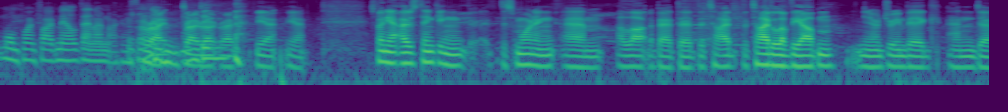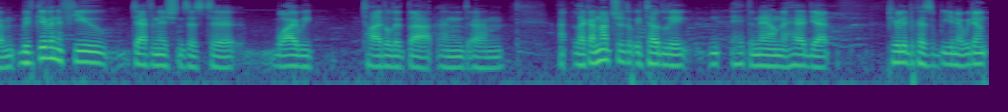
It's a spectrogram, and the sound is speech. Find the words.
1.5 mil then i'm not going to say no. right, Ding, right, right, right. Yeah, yeah. It's funny. I was thinking this morning um, a lot about the the, tit- the title of the album. You know, Dream Big, and um, we've given a few definitions as to why we titled it that. And um, like, I'm not sure that we've totally hit the nail on the head yet, purely because you know we don't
